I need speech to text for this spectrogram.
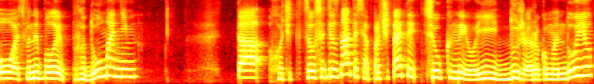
Ось вони були продумані. Та хочете це усе дізнатися, прочитайте цю книгу. Її дуже рекомендую.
